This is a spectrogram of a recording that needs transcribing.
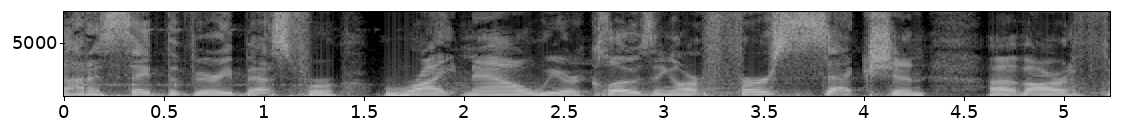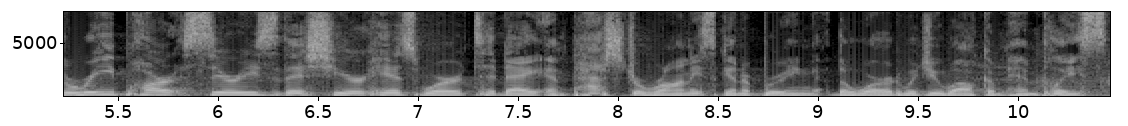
God has saved the very best for right now. We are closing our first section of our three part series this year, His Word today, and Pastor Ronnie's going to bring the word. Would you welcome him, please?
